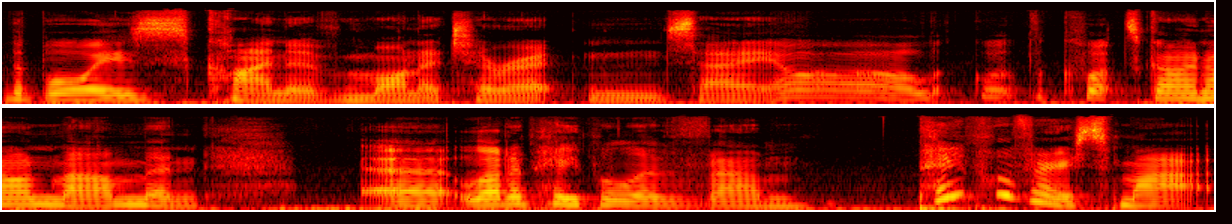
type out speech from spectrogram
The boys kind of monitor it and say, "Oh, look, look what's going on, Mum." And uh, a lot of people have um, people are very smart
